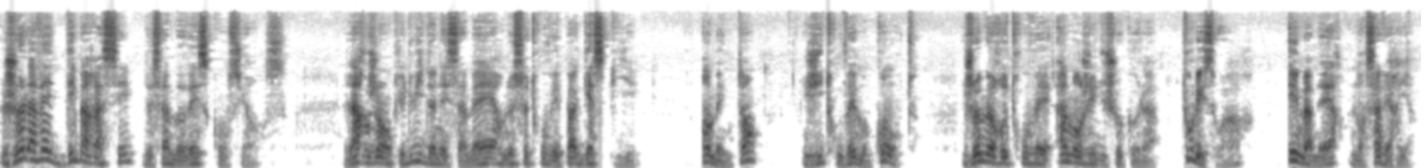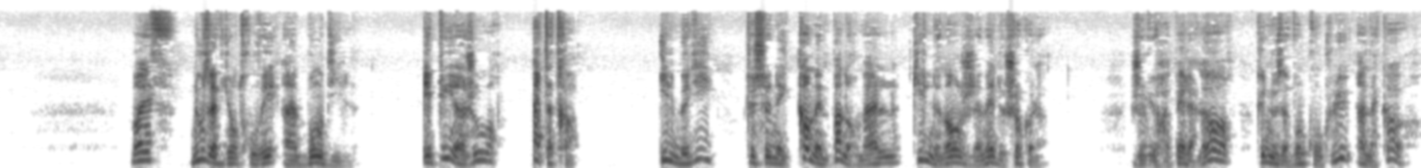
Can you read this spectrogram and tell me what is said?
je l'avais débarrassé de sa mauvaise conscience. L'argent que lui donnait sa mère ne se trouvait pas gaspillé. En même temps, j'y trouvais mon compte. Je me retrouvais à manger du chocolat tous les soirs, et ma mère n'en savait rien. Bref, nous avions trouvé un bon deal. Et puis un jour, patatras. Il me dit que ce n'est quand même pas normal qu'il ne mange jamais de chocolat. Je lui rappelle alors que nous avons conclu un accord.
